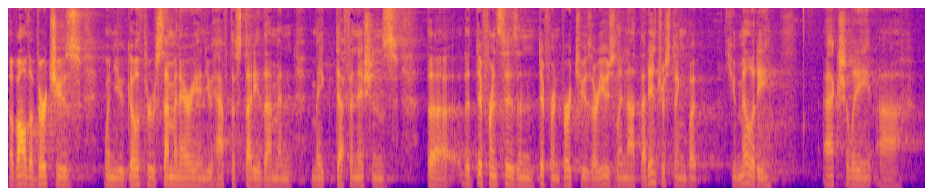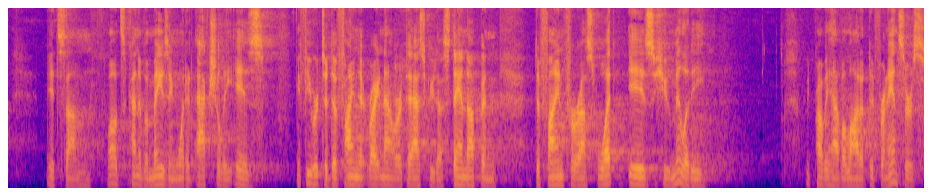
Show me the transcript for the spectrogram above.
Of all the virtues, when you go through seminary and you have to study them and make definitions, the, the differences in different virtues are usually not that interesting, but humility actually, uh, it's, um, well, it's kind of amazing what it actually is. If you were to define it right now, or to ask you to stand up and define for us what is humility, we'd probably have a lot of different answers.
